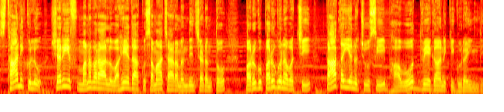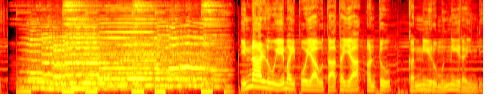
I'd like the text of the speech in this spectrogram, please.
స్థానికులు షరీఫ్ మనవరాలు వహేదాకు సమాచారం అందించడంతో పరుగు పరుగున వచ్చి తాతయ్యను చూసి భావోద్వేగానికి గురైంది. ఇన్నాళ్ళు ఏమైపోయావు తాతయ్య? అంటూ కన్నీరు మున్నీరైంది.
